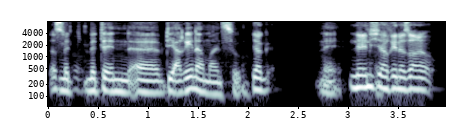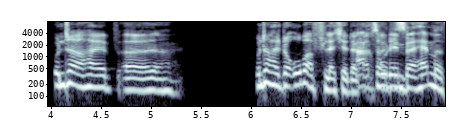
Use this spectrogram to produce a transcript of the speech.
Das- mit, mit den, äh, die Arena meinst du? Ja, Nee. nee, nicht Arena, sondern unterhalb, äh, unterhalb der Oberfläche. Da Ach, gab's wo halt den Behemoth.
